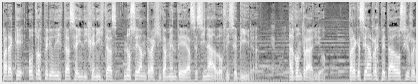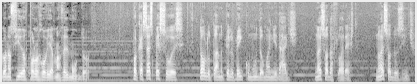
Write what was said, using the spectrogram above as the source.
Para que otros periodistas e indigenistas no sean trágicamente asesinados, dice Pira. Al contrario, para que sean respetados y reconocidos por los gobiernos del mundo. Porque essas pessoas estão lutando pelo bem comum da humanidade. Não é só da floresta, não é só dos índios.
